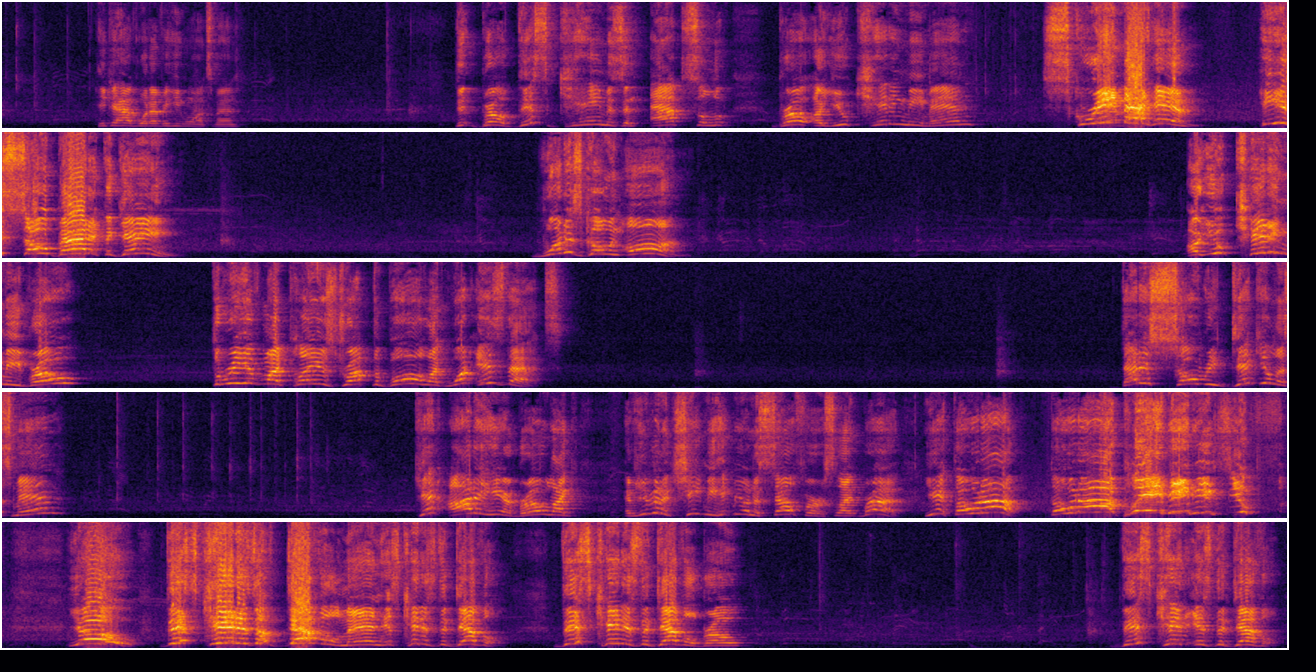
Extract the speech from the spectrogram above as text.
He can have whatever he wants, man. Th bro, this game is an absolute... Bro, are you kidding me, man? Scream at him! He is so bad at the game! What is going on? Are you kidding me, bro? Three of my players dropped the ball. Like, what is that? That is so ridiculous, man. Get out of here, bro. Like, if you're gonna cheat me, hit me on the cell first. Like, bruh, yeah, throw it up. Throw it up, please. You, yo, this kid is a devil, man. His kid is the devil. This kid is the devil, bro. This kid is the devil.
